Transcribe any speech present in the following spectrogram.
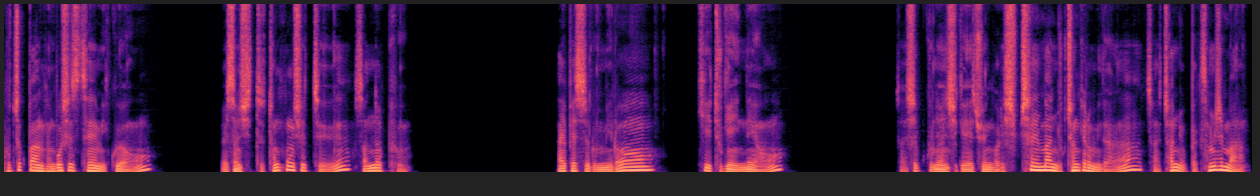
후측방 경보 시스템 있고요. 열선 시트, 통풍 시트, 썬루프, 하이패스 룸미러, 키 두 개 있네요. 자, 19년식의 주행거리 17만 6천 킬로입니다. 자, 1630만원.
